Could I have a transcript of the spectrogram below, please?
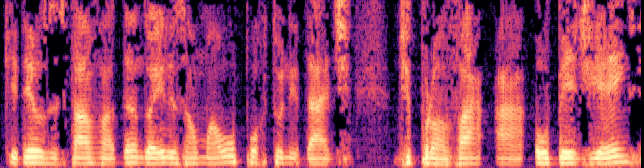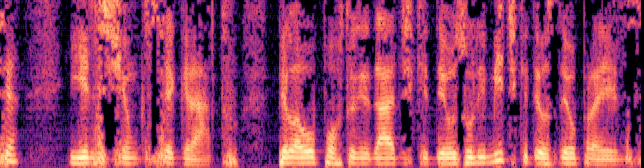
que Deus estava dando a eles uma oportunidade de provar a obediência e eles tinham que ser gratos pela oportunidade que Deus, o limite que Deus deu para eles,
